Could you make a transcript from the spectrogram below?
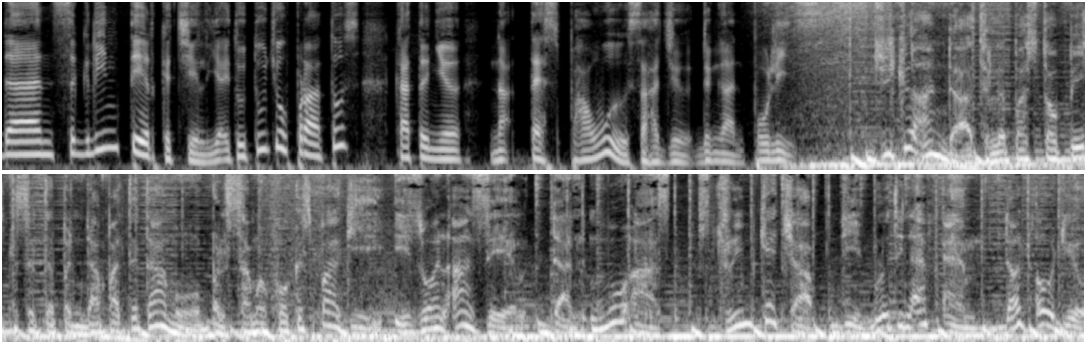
dan segelintir kecil iaitu 7% katanya nak test power sahaja dengan polis. Jika anda terlepas topik serta pendapat tetamu bersama Fokus Pagi, Izwan Azir dan Muaz, stream catch up di blutinfm.audio.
